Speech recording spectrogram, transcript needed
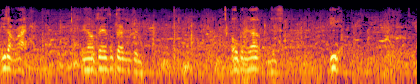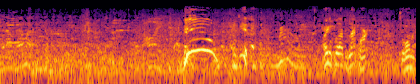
He's alright. You know what I'm saying? Sometimes you can open it up and just eat it. Ew! Gross. Or you pull out the black part. It's a woman.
